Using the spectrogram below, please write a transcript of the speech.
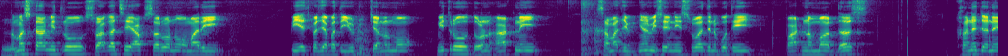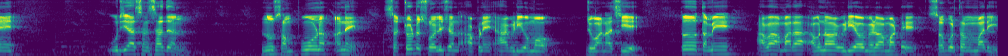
નમસ્કાર મિત્રો, સ્વાગત છે આપ સર્વનું અમારી પીએચ પ્રજાપતિ યુટ્યુબ ચેનલમાં. મિત્રો, ધોરણ આઠની સામાજિક વિજ્ઞાન વિષયની સ્વઅધ્યયન પોથી પાઠ નંબર દસ, ખનિજ અને ઊર્જા સંસાધનનું સંપૂર્ણ અને સચોટ સોલ્યુશન આપણે આ વિડીયોમાં જોવાના છીએ. તો તમે આવા અમારા અવનવા વીડિયો મેળવવા માટે સૌપ્રથમ અમારી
